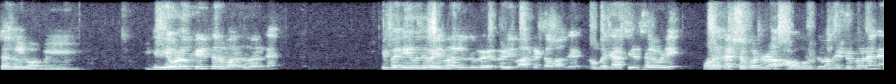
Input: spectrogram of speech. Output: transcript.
சென்ட்ரல் கவர்மெண்ட் இது எவ்வளவு கீழ்த்தரமானது பாருங்க. இப்ப நீ வந்து வெளி வெளி மார்க்கெட்ல வாங்க ரொம்ப ஜாஸ்தியா செலவழி உனக்கு கஷ்டப்படணும் அவங்க மட்டுமா கஷ்டப்படுறாங்க.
